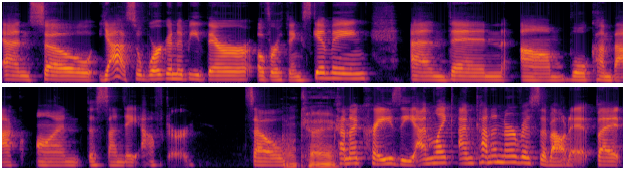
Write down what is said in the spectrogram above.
And so, yeah, so we're going to be there over Thanksgiving and then um, we'll come back on the Sunday after. So okay, kind of crazy. I'm like, I'm kind of nervous about it, but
